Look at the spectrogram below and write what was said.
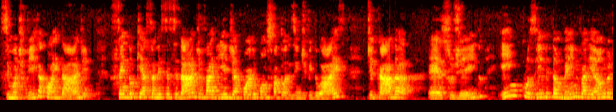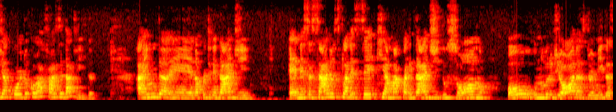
se modifica com a idade, sendo que essa necessidade varia de acordo com os fatores individuais de cada é, sujeito, e inclusive também variando de acordo com a fase da vida. Ainda é, na oportunidade é necessário esclarecer que a má qualidade do sono ou o número de horas dormidas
